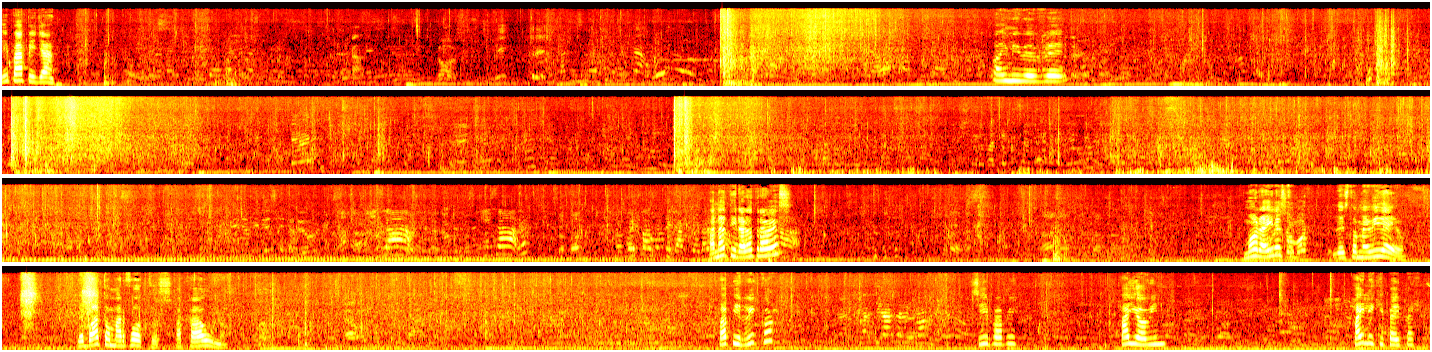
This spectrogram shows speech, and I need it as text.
Sí, papi, ya. Ay, mi bebé. ¿Van a tirar otra vez? Mora, ahí les, les tomé video. Les voy a tomar fotos a cada uno. Papi, rico. Sí, papi. Hi, Jovin. Hi, Licky Paper.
